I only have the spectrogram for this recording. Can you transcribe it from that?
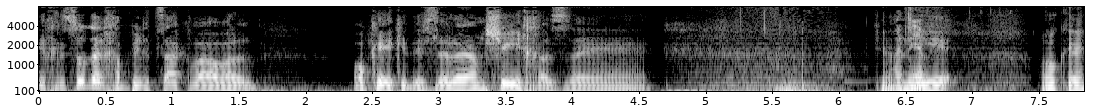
נכנסו דרך הפרצה כבר, אבל אוקיי, כדי שזה לא ימשיך, אז כן. אני... אוקיי,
